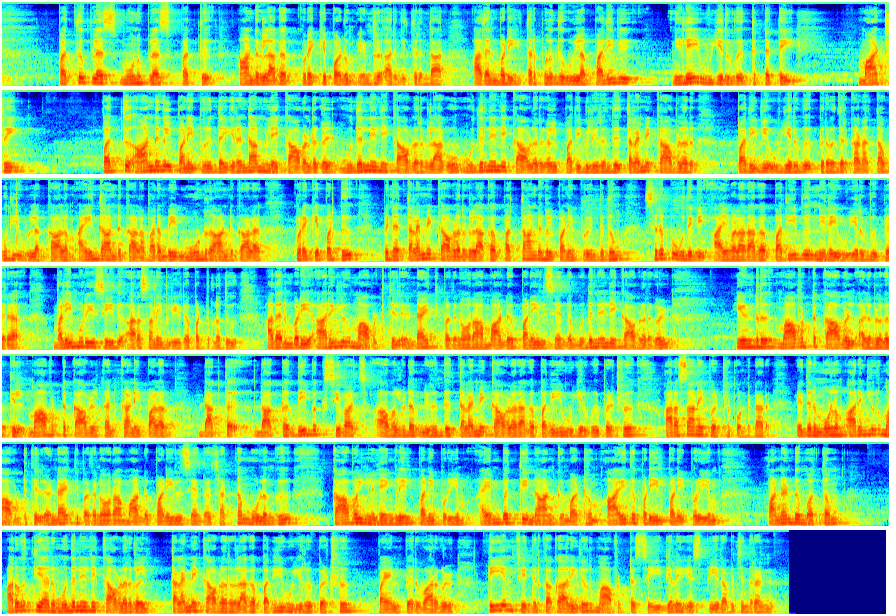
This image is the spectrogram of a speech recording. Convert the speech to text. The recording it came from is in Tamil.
பத்து ப்ளஸ் மூணு ப்ளஸ் பத்து ஆண்டுகளாக குறைக்கப்படும் என்று அறிவித்திருந்தார். அதன்படி தற்பொழுது உள்ள பதிவு நிலை உயர்வு திட்டத்தை மாற்றி பத்து ஆண்டுகள் பணிபுரிந்த இரண்டாம் நிலை காவலர்கள் முதல்நிலை காவலர்களாகவும் முதல்நிலை காவலர்கள் பதிவிலிருந்து தலைமை காவலர் பதவி உயர்வு பெறுவதற்கான தகுதி உள்ள காலம் ஐந்தாண்டு கால வரம்பை மூன்று ஆண்டு கால குறைக்கப்பட்டு பின்னர் தலைமை காவலர்களாக பத்தாண்டுகள் பணிபுரிந்ததும் சிறப்பு உதவி ஆய்வாளராக பதிவு நிலை உயர்வு பெற வழிமுறை செய்து அரசாணை வெளியிடப்பட்டுள்ளது. அதன்படி அரியலூர் மாவட்டத்தில் இரண்டாயிரத்தி பதினோராம் ஆண்டு பணியில் சேர்ந்த முதுநிலை காவலர்கள் இன்று மாவட்ட காவல் அலுவலகத்தில் மாவட்ட காவல் கண்காணிப்பாளர் டாக்டர் டாக்டர் தீபக் சிவாஜ் அவர்களிடம் இருந்து தலைமை காவலராக பதவி உயர்வு பெற்று அரசாணை பெற்றுக் கொண்டனர். இதன் மூலம் அரியலூர் மாவட்டத்தில் இரண்டாயிரத்தி பதினோராம் ஆண்டு பணியில் சேர்ந்த சட்டம் ஒழுங்கு காவல் நிலையங்களில் பணிபுரியும் ஐம்பத்தி நான்கு மற்றும் ஆயுதப்படியில் பணிபுரியும் பன்னெண்டு மொத்தம் அறுபத்தி ஆறு முதல்நிலை காவலர்கள் தலைமை காவலர்களாக பதவி உயர்வு பெற்று பயன்பெறுவார்கள். டிஎன் செய்திற்காக அரியலூர் மாவட்ட செய்தியாளர் எஸ்பி ரவிச்சந்திரன்.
